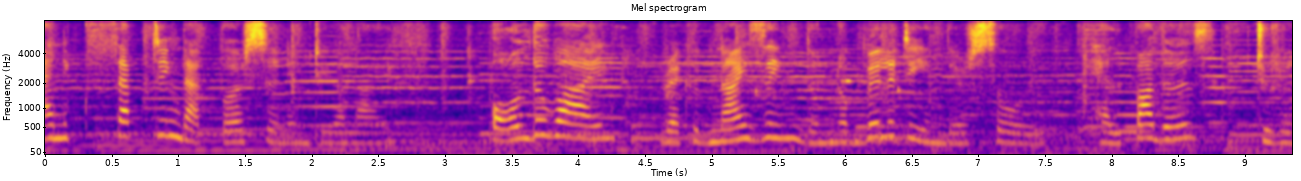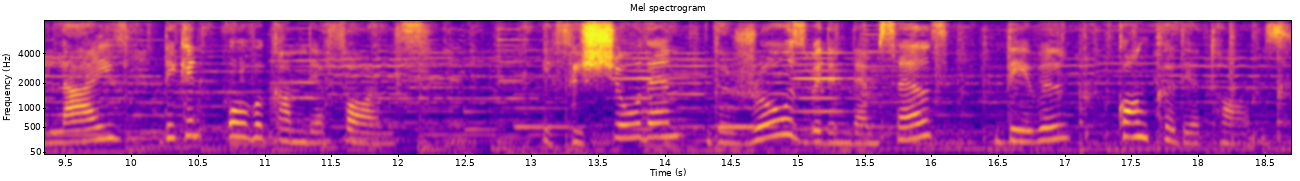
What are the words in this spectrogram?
and accepting that person into your life all the while recognizing the nobility in their soul. Help others to realize they can overcome their faults. If we show them the rose within themselves, they will conquer their thorns.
